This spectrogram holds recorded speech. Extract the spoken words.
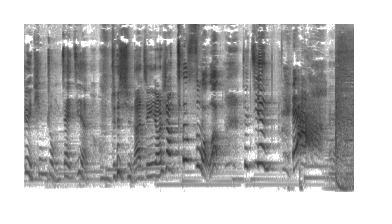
各位听众再见，我们的许娜晶要上厕所了，再见。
